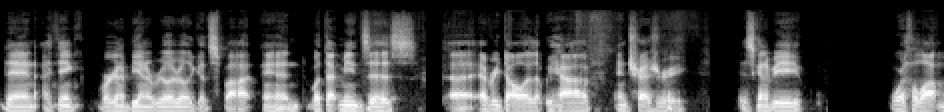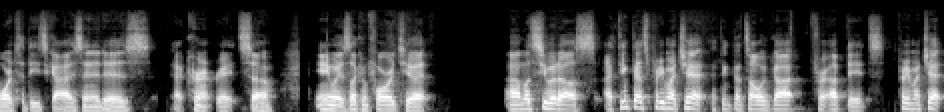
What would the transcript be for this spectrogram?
then I think we're going to be in a really, really good spot. And what that means is uh, every dollar that we have in Treasury is going to be worth a lot more to these guys than it is at current rates. So, anyways, looking forward to it. Um, let's see what else. I think that's pretty much it. I think that's all we've got for updates. Pretty much it.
